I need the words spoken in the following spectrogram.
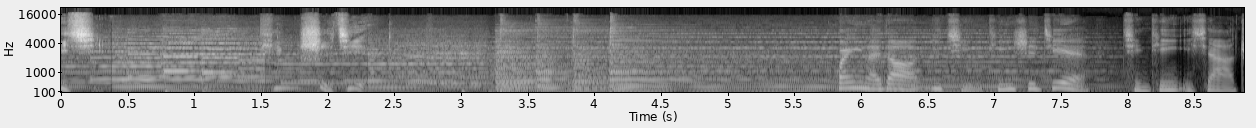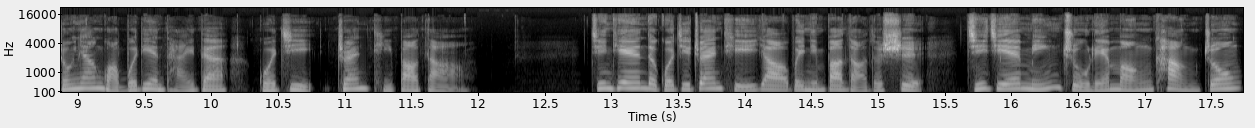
一起听世界，欢迎来到一起听世界，请听一下中央广播电台的国际专题报道。今天的国际专题要为您报道的是：集结民主联盟抗中，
